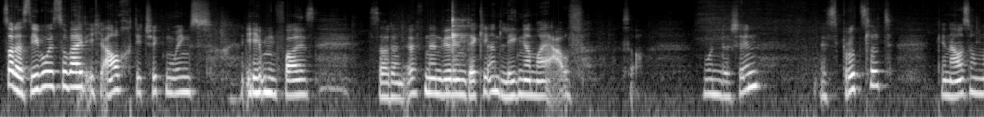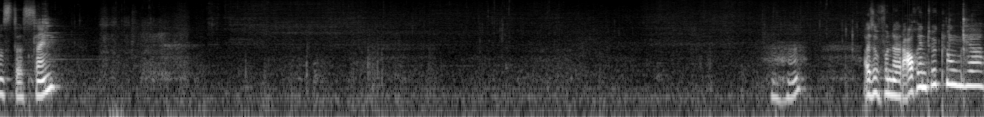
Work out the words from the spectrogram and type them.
So, das Sevo ist soweit, ich auch, die Chicken Wings ebenfalls. So, dann öffnen wir den Deckel und legen einmal auf. So, wunderschön. Es brutzelt. Genauso muss das sein. Also von der Rauchentwicklung her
